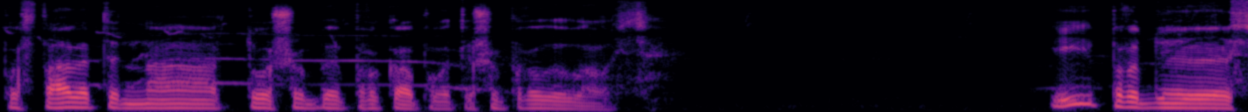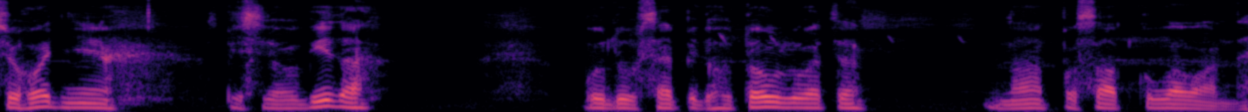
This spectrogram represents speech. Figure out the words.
поставити на те, щоб прокапувати, щоб проливався. І е, сьогодні, після обіду, буду все підготовлювати на посадку лаванди.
